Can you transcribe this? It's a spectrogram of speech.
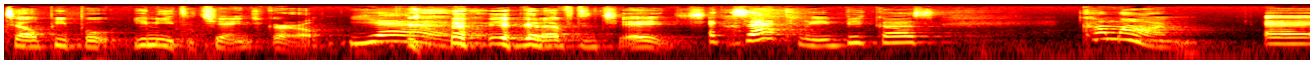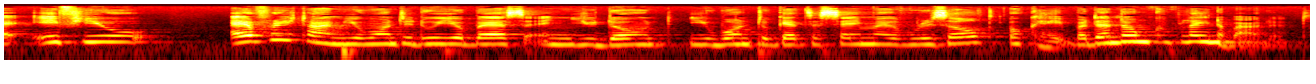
tell people you need to change, girl. Yeah. You're gonna have to change. Exactly, because come on, uh, if you every time you want to do your best and you don't, you want to get the same result, okay, but then don't complain about it.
